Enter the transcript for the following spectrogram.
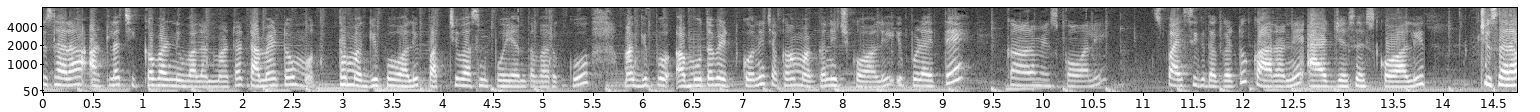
చూసారా? అట్లా చిక్కబడినివ్వాలన్నమాట టమాటో మొత్తం మగ్గిపోవాలి. పచ్చి వాసన పోయేంత వరకు మగ్గిపో మూత పెట్టుకొని చక్కగా మగ్గనిచ్చుకోవాలి. ఇప్పుడైతే కారం వేసుకోవాలి. స్పైసీకి తగ్గట్టు కారాన్ని యాడ్ చేసేసుకోవాలి. చూసారా?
